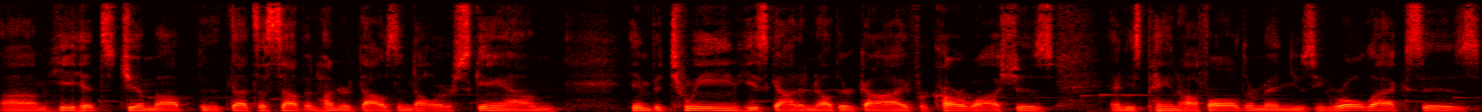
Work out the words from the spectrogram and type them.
Um, he hits Jim up. That's a $700,000 scam. In between, he's got another guy for car washes and he's paying off aldermen using Rolexes.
